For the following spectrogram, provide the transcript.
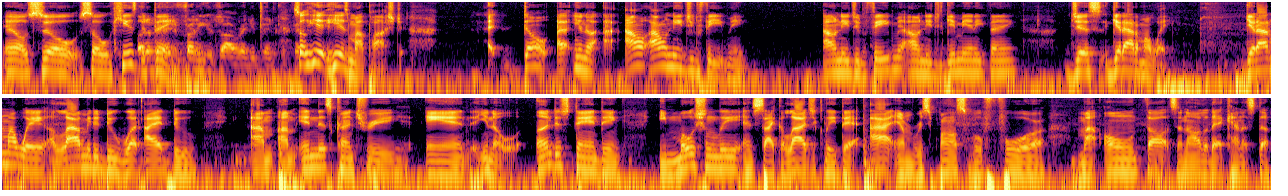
You know, so so here's But the the thing. in front of you's already been prepared. So here, here's my posture. Don't I, you know? I, I don't, I don't need you to feed me. I don't need you to feed me. I don't need you to give me anything. Just get out of my way. Get out of my way. Allow me to do what I do. I'm I'm in this country, and you know, understanding emotionally and psychologically that I am responsible for my own thoughts and all of that kind of stuff.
